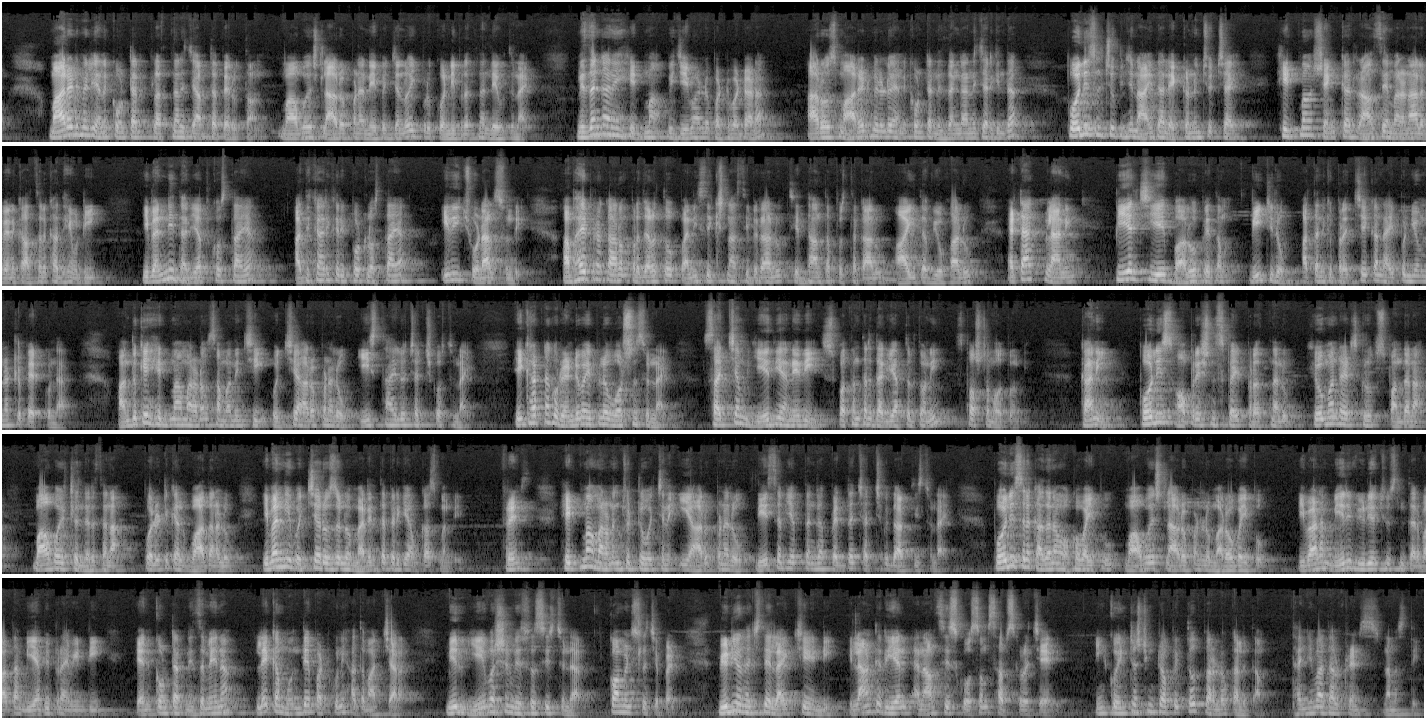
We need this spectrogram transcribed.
మారేడుమిల్లి ఎన్కౌంటర్ ప్రశ్నల జాబితా పెరుగుతోంది. మావోయిస్టుల ఆరోపణ నేపథ్యంలో ఇప్పుడు కొన్ని ప్రశ్నలు లేవుతున్నాయి. నిజంగానే హిడ్మా విజయవాడలో పట్టుబడ్డాడా ఆ రోజు మారేడుమిల్లిలో ఎన్కౌంటర్ నిజంగానే జరిగిందా? పోలీసులు చూపించిన ఆయుధాలు ఎక్కడి నుంచి వచ్చాయి? హిడ్మా శంకర్ రాజే మరణాల వెనుక అసలు కథ ఏమిటి? ఇవన్నీ దర్యాప్తుకు వస్తాయా? అధికారిక రిపోర్ట్లు వస్తాయా? ఇది చూడాల్సింది. అభయ ప్రకారం ప్రజలతో పని శిక్షణ శిబిరాలు సిద్ధాంత పుస్తకాలు ఆయుధ వ్యూహాలు అటాక్ ప్లానింగ్ పిఎల్సిఏ బలోపేతం వీటిలో అతనికి ప్రత్యేక నైపుణ్యం ఉన్నట్లు పేర్కొన్నారు. అందుకే హిడ్మా మరణం సంబంధించి వచ్చే ఆరోపణలు ఈ స్థాయిలో చర్చకొస్తున్నాయి. ఈ ఘటనకు రెండు వైపులో వర్షన్స్ ఉన్నాయి. సత్యం ఏది అనేది స్వతంత్ర దర్యాప్తులతోని స్పష్టమవుతుంది. కానీ పోలీస్ ఆపరేషన్స్పై ప్రశ్నలు హ్యూమన్ రైట్స్ గ్రూప్ స్పందన మావోయిస్టుల నిరసన పొలిటికల్ వాదనలు ఇవన్నీ వచ్చే రోజుల్లో మరింత పెరిగే అవకాశం ఉంది. ఫ్రెండ్స్ హిడ్మా మరణం చుట్టూ వచ్చిన ఈ ఆరోపణలు దేశవ్యాప్తంగా పెద్ద చర్చకు దారితీస్తున్నాయి. పోలీసుల కథనం ఒకవైపు మావోయిస్టుల ఆరోపణలు మరోవైపు. ఇవాళ మీరు వీడియో చూసిన తర్వాత మీ అభిప్రాయం ఏంటి? ఎన్కౌంటర్ నిజమేనా? లేక ముందే పట్టుకుని హతమార్చారా? మీరు ఏ వర్షన్ విశ్వసిస్తున్నారు? కామెంట్స్లో చెప్పండి. వీడియో నచ్చితే లైక్ చేయండి. ఇలాంటి రియల్ అనాలిసిస్ కోసం సబ్స్క్రైబ్ చేయండి. ఇంకో ఇంట్రెస్టింగ్ టాపిక్తో త్వరలో కలుద్దాం. ధన్యవాదాలు ఫ్రెండ్స్ నమస్తే.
